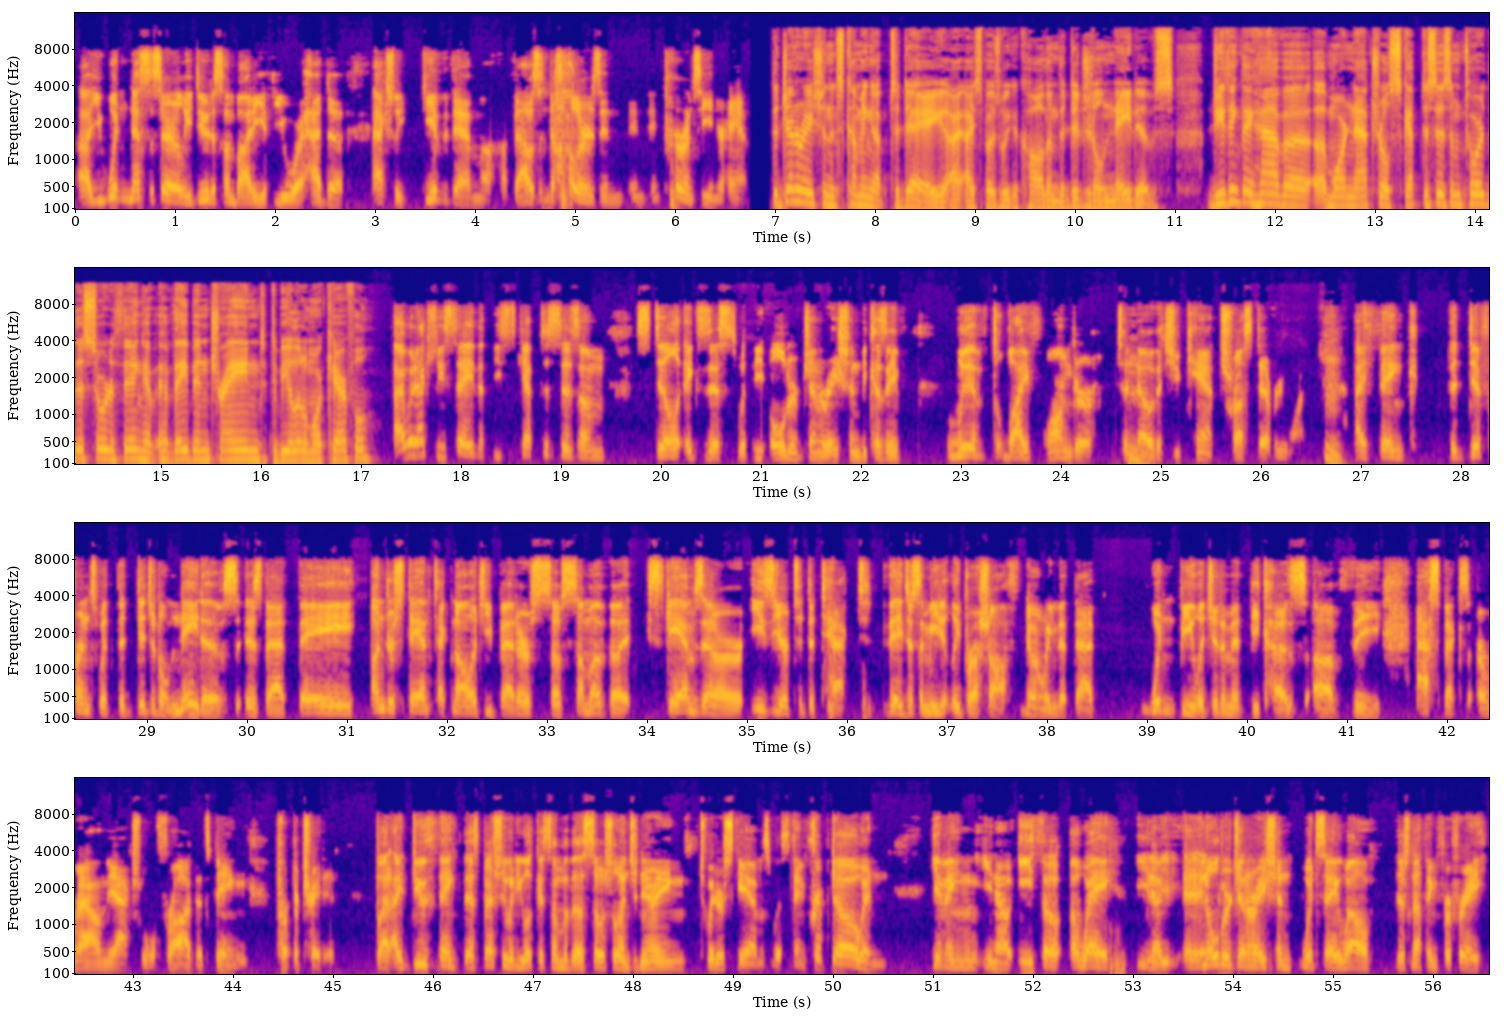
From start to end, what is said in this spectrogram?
uh, you wouldn't necessarily do to somebody if you were had to actually give them a thousand dollars in currency in your hand. The generation that's coming up today, I, I, suppose we could call them the digital natives. Do you think they have a, a more natural skepticism toward this sort of thing? Have have they been trained to be a little more careful? I would actually say that the skepticism still exists with the older generation because they've lived life longer to hmm. know that you can't trust everyone. Hmm. I think the difference with the digital natives is that they understand technology better. So some of the scams that are easier to detect, they just immediately brush off knowing that that wouldn't be legitimate because of the aspects around the actual fraud that's being perpetrated. But I do think that, especially when you look at some of the social engineering Twitter scams with crypto and giving you know ETH away. You know, an older generation would say, well, there's nothing for free,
